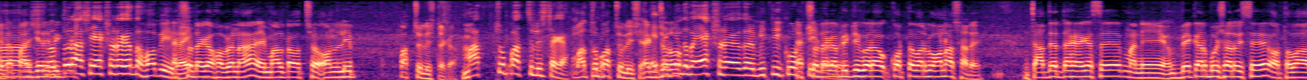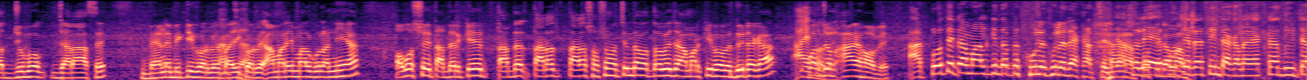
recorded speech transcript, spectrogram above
এটা পাইকারি বিক্রি- আশি একশো টাকা তো ভাই। একশো টাকা হবে না এই মালটা হচ্ছে অনলি পাঁচচল্লিশ টাকা। মাত্র পাঁচচল্লিশ টাকা? মাত্র পাঁচচল্লিশ এটা একজন কিন্তু ভাই একশো টাকা করে বিক্রি করতে একশো টাকা বিক্রি করা করতে পারবে অনাসারে যাদের দেখা গেছে মানে বেকার বসে রয়েছে অথবা যুবক যারা আছে ভ্যানে বিক্রি করবে বা ই আচ্ছা। করবে আমার এই মালগুলা নিয়ে অবশ্যই তাদেরকে তাদের তারা তারা সবসময় চিন্তা করতে হবে যে আমার কীভাবে দুই টাকা উপার্জন। আয় হবে আর প্রতিটা মাল কিন্তু আপনি খুলে খুলে দেখাচ্ছেন যে হ্যাঁ, আসলে প্রতিটা তিনটা কালার একটা দুইটা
